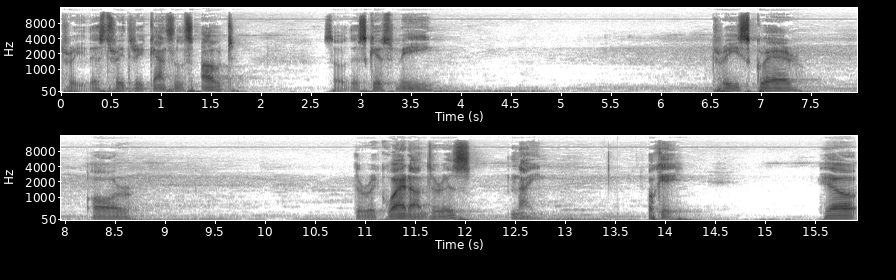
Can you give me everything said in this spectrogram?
3 this 3 3 cancels out. So this gives me 3 square or the required answer is 9 okay. Here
